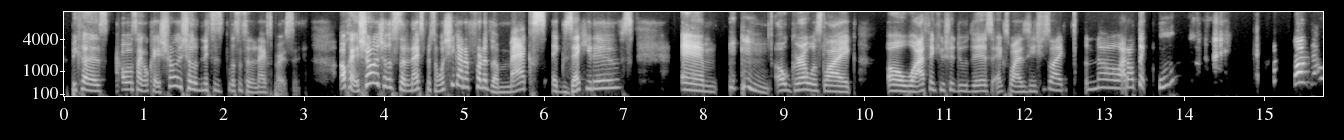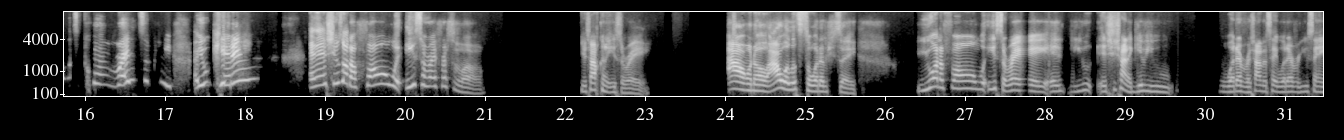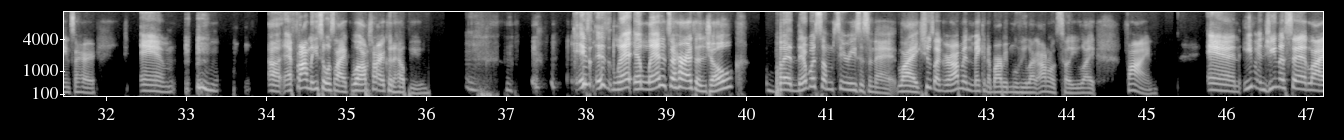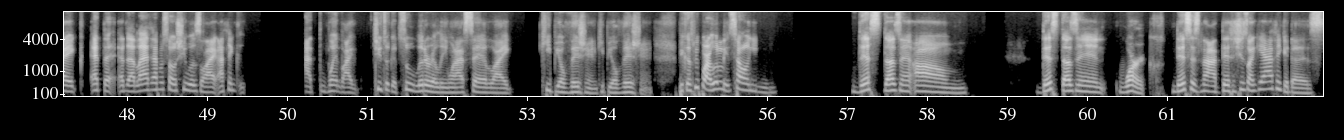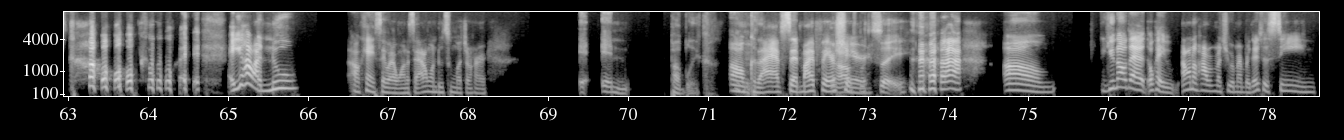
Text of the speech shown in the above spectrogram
because I was like, okay, surely she'll listen to the next person. Okay, surely she'll listen to the next person. When she got in front of the Max executives, and oh, girl was like, oh, well, I think you should do this X Y Z. She's like, no, I don't think. that was great to me. Are you kidding? And then she was on the phone with Issa Rae. First of all, you're talking to Issa Rae. I don't know. I will listen to whatever she say. You on the phone with Issa Rae, and you and she's trying to give you whatever, trying to say whatever you saying to her. And uh, and finally Issa was like, Well, I'm sorry I couldn't help you. it's, it's it landed to her as a joke, but there was some seriousness in that. Like she was like, Girl, I'm in making a Barbie movie. Like, I don't know tell you, like, fine. And even Gina said, like, at the at that last episode, she was like, I think I went like she took it too literally when I said, like, keep your vision, keep your vision. Because people are literally telling you this doesn't um this doesn't work. This is not this. She's like, yeah, I think it does. and you know how I knew, I can't say what I want to say. I don't want to do too much on her in public. Um, because mm-hmm. I have said my fair share. Say. um, you know that okay, I don't know how much you remember. There's a scene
